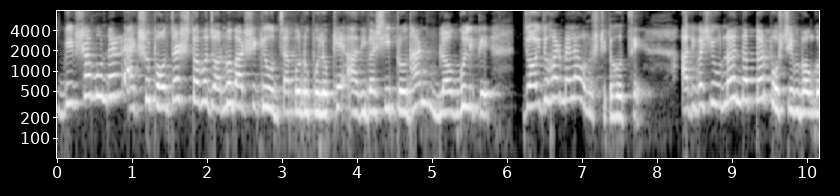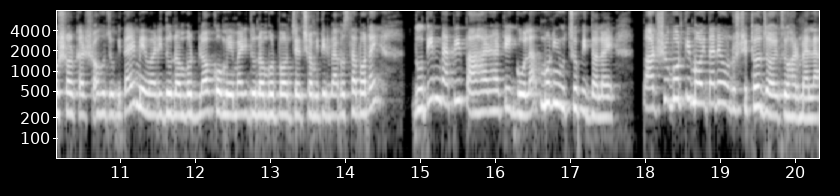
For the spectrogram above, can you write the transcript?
বিরসা মুন্ডার একশো পঞ্চাশতম জন্মবার্ষিকী উদযাপন উপলক্ষে আদিবাসী প্রধান ব্লকগুলিতে জয়জোহার মেলা অনুষ্ঠিত হচ্ছে। আদিবাসী উন্নয়ন দপ্তর, পশ্চিমবঙ্গ সরকার সহযোগিতায় মেমারি দু নম্বর ব্লক ও মেমারি দু নম্বর পঞ্চায়েত সমিতির ব্যবস্থাপনায় দুদিনব্যাপী পাহাড়হাটি গোলাপমণি উচ্চ বিদ্যালয়ে পার্শ্ববর্তী ময়দানে অনুষ্ঠিত জয়জোহার মেলা।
